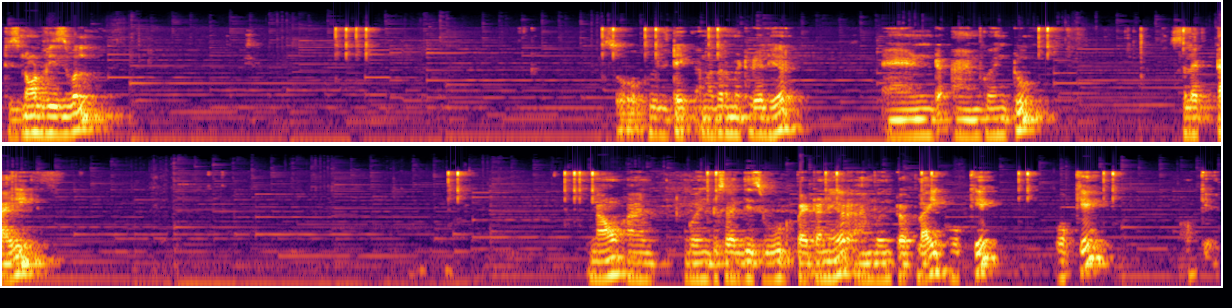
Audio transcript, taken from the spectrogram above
It is not visible. So we'll take another material here and I'm going to select tile. Now I'm going to select this wood pattern here. I'm going to apply. OK. OK. OK.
